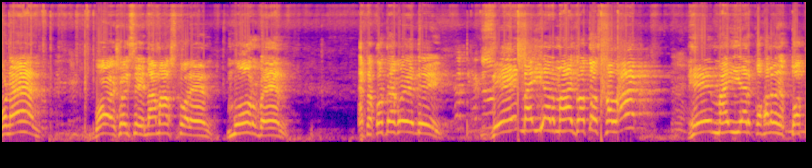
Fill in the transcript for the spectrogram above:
শোনেন বয়স হয়েছে নামাজ পড়েন মরবেন। একটা কথা কয়ে দেই যে মাইয়ার মা যত সালাক হে মাইয়ার কপালে তত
